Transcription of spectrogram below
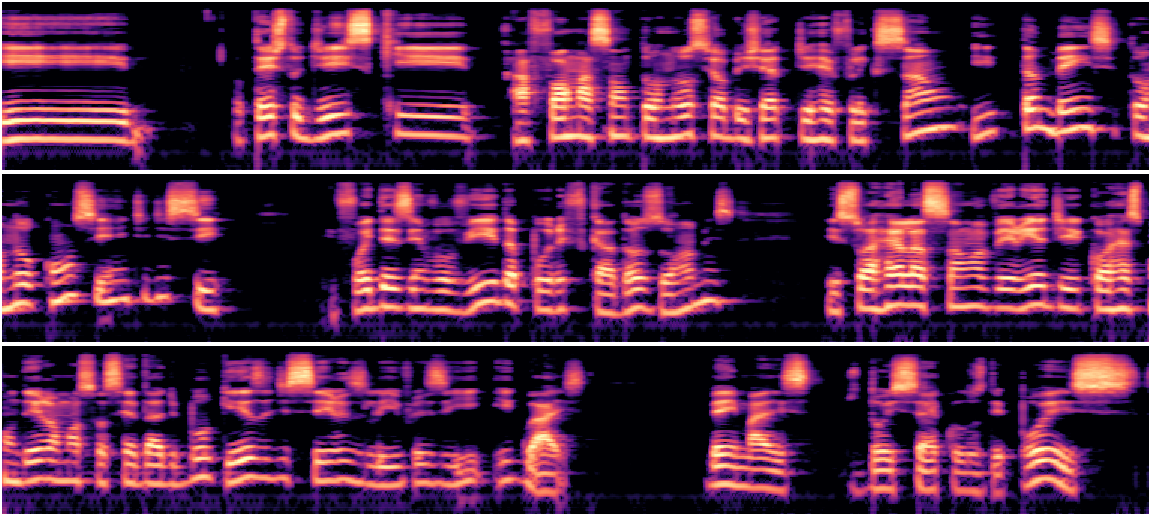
E o texto diz que a formação tornou-se objeto de reflexão e também se tornou consciente de si, e foi desenvolvida, purificada aos homens, e sua relação haveria de corresponder a uma sociedade burguesa de seres livres e iguais. Bem, mas dois séculos depois,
